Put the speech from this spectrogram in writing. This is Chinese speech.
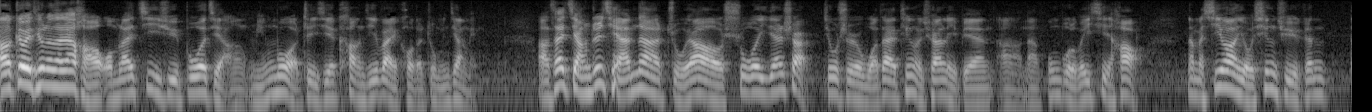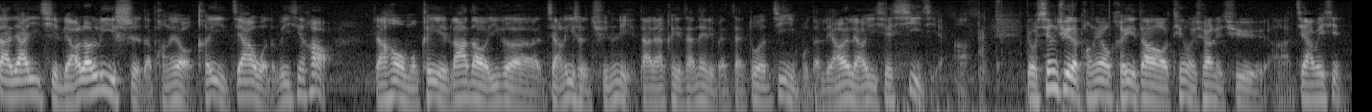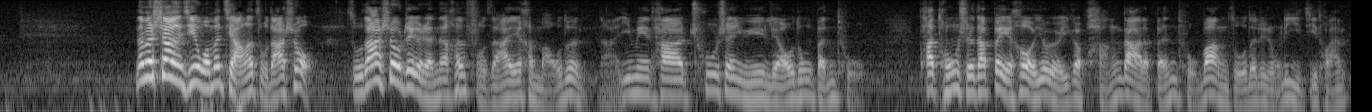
啊，各位听众，大家好，我们来继续播讲明末这些抗击外寇的著名将领。啊，在讲之前呢，主要说一件事儿，就是我在听友圈里边啊，那公布了微信号，那么希望有兴趣跟大家一起聊聊历史的朋友，可以加我的微信号，然后我们可以拉到一个讲历史的群里，大家可以在那里边再多进一步的聊一聊一些细节啊。有兴趣的朋友可以到听友圈里去啊加微信。那么上一集我们讲了祖大寿，祖大寿这个人呢很复杂也很矛盾啊，因为他出身于辽东本土，他同时他背后又有一个庞大的本土望族的这种利益集团，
